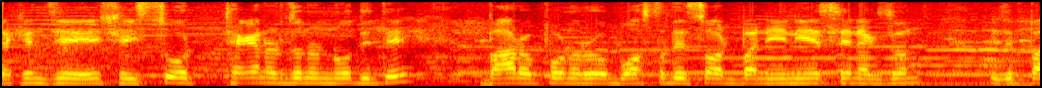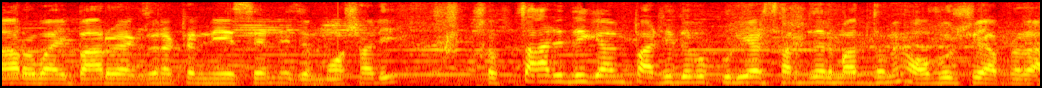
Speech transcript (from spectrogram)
দেখেন যে সেই চোট ঠেকানোর জন্য নদীতে বারো, পনেরো বস্তা দিয়ে চট বানিয়ে নিয়েছেন একজন। এই যে বারো বাই বারো একজন একটা নিয়েছেন, এই যে মশারি। সব চারিদিকে আমি পাঠিয়ে দেবো কুরিয়ার সার্ভিসের মাধ্যমে। অবশ্যই আপনারা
